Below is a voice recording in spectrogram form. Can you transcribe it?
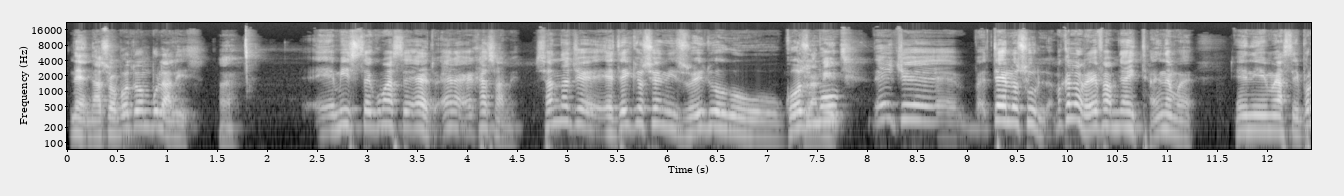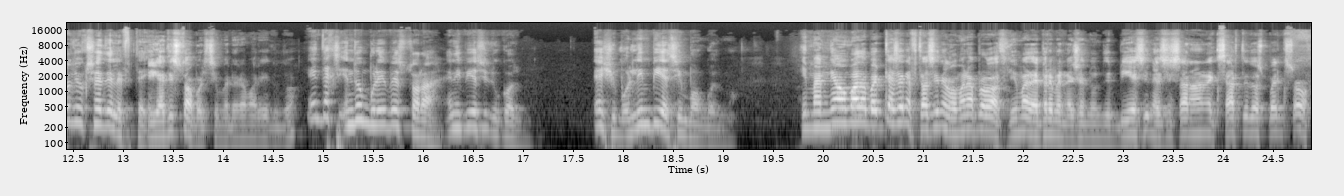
ναι, να σου πω τον που λαλείς. Ναι. Εμείς στεκούμαστε, ε, το- ε, ε, χάσαμε. Σαν να και ετέκειωσε η ζωή του κόσμου Πλανήτη. ε, και τέλος ούλα. Μα καλά, ρε, έφα μια ήττα. Είναι, με- είναι- είμαστε οι πρώτοι, ξέρετε τελευταίοι. Ε, Γιατί στο Αποέλ σήμερα, ρε Μαρία, τούτο; Εντάξει, εν τω που λέει πες τώρα, είναι η πίεση του κόσμου. Έχει πολύ πίεση από τον κόσμο. Είμαι μια ομάδα που έπιασε 7 συνεχόμενα πρωταθλήματα. Έπρεπε να έχει την πίεση, εσύ σαν ανεξάρτητο που έξω.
